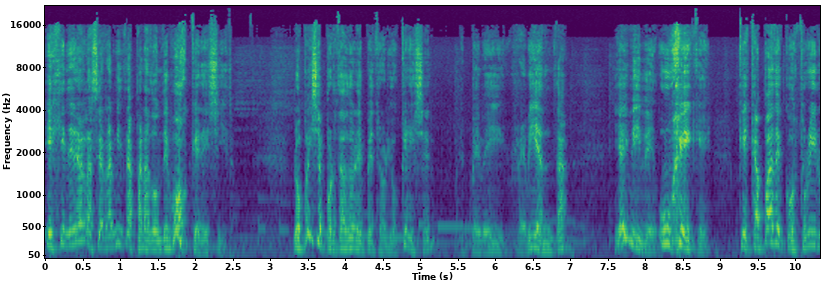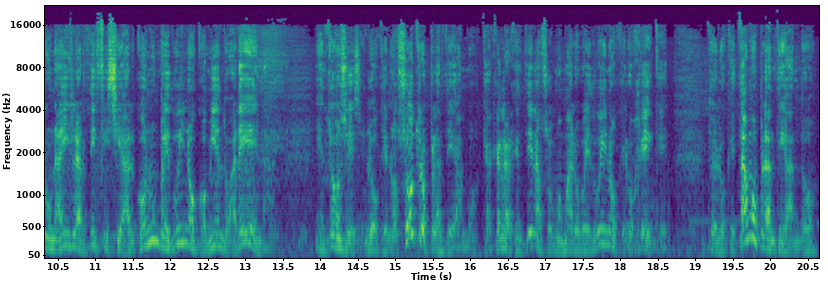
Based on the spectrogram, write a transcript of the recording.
es generar las herramientas para donde vos querés ir. Los países portadores de petróleo crecen, el PBI revienta, y ahí vive un jeque que es capaz de construir una isla artificial con un beduino comiendo arena. Entonces, lo que nosotros planteamos, que acá en la Argentina somos más los beduinos que los jeques, entonces lo que estamos planteando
